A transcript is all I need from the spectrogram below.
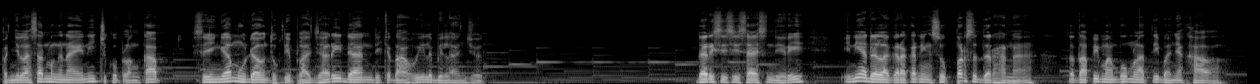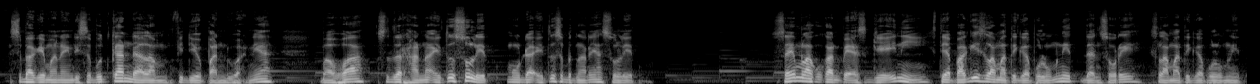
penjelasan mengenai ini cukup lengkap sehingga mudah untuk dipelajari dan diketahui lebih lanjut. Dari sisi saya sendiri, ini adalah gerakan yang super sederhana, tetapi mampu melatih banyak hal. Sebagaimana yang disebutkan dalam video panduannya, bahwa sederhana itu sulit, mudah itu sebenarnya sulit. Saya melakukan PSG ini setiap pagi selama 30 menit dan sore selama 30 menit.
